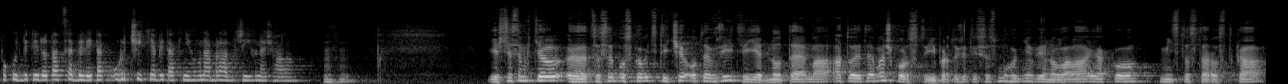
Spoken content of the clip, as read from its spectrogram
pokud by ty dotace byly, tak určitě by ta knihovna byla dřív než hala. Mhm. Ještě jsem chtěl, eh, co se Boskovic týče, otevřít jedno téma, a to je téma školství, protože ty se mu hodně věnovala jako místo starostka.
